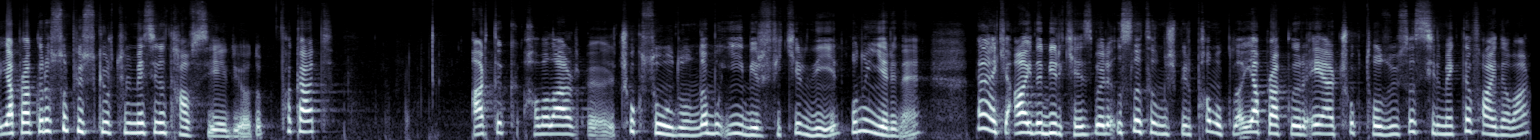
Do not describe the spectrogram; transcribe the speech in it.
yapraklara su püskürtülmesini tavsiye ediyordum. Fakat artık havalar e, çok soğuduğunda bu iyi bir fikir değil. Onun yerine belki ayda bir kez böyle ıslatılmış bir pamukla yaprakları eğer çok tozluysa silmekte fayda var.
